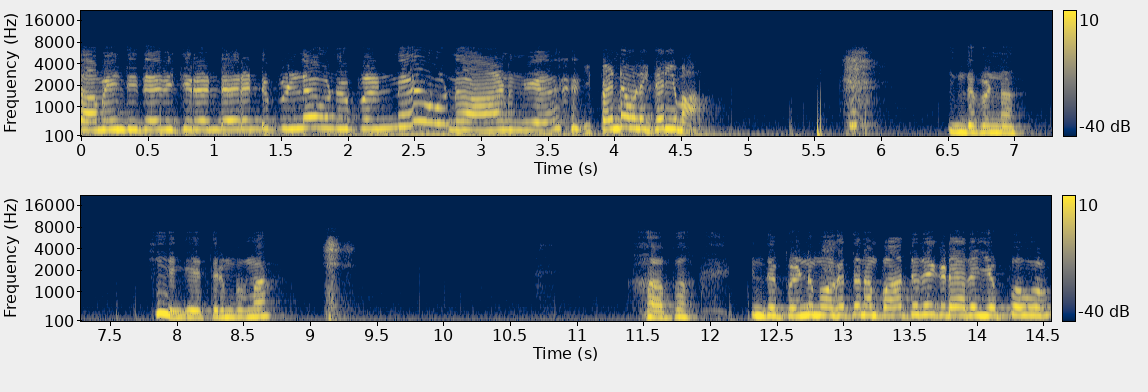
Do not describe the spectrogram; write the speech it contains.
தமயந்தி தேவிக்கு ரெண்டு ரெண்டு பிள்ளை ஒண்ணு பெண்ணு ஒண்ணு ஆணுங்க. இப்ப என்ன உனக்கு தெரியுமா? இந்த பெண்ணா? எங்க திரும்புமா? அப்பா இந்த பெண்ணு முகத்தை நான் பார்த்ததே கிடையாது எப்பவும்.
